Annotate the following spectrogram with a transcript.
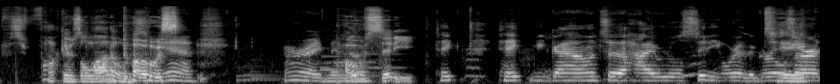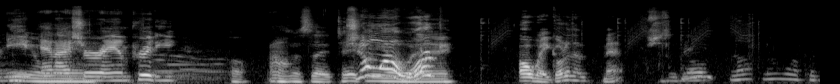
Fuck, Fucking there's a lot of Poes, Poes. Yeah. All right, man. Poe City. Take take me down to Hyrule City where the girls Take are neat and I sure am pretty. Oh, I was Oh. gonna say, take She don't me wanna warp? away. Oh, wait, go to the map. She's like, no, no, no warping.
